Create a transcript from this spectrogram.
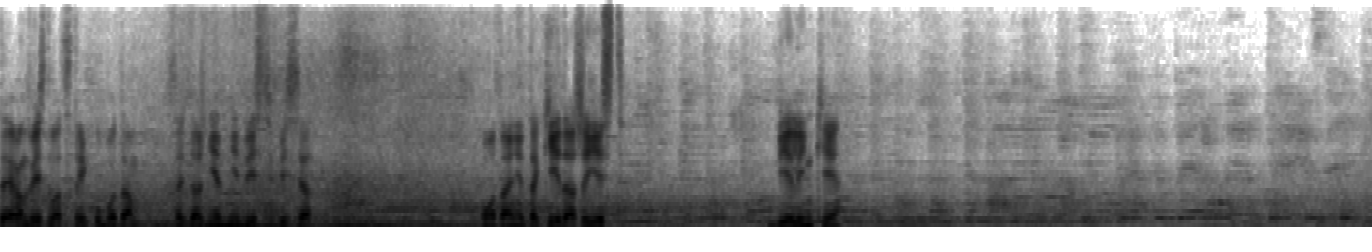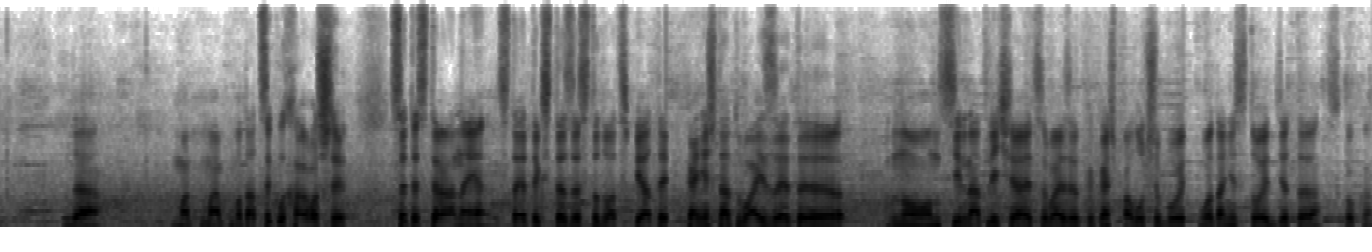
Террон 223 куба там. Кстати, даже нет, не 250. Вот они, такие даже есть. Беленькие. Да, мо мо мотоциклы хорошие. С этой стороны стоит XTZ 125. Конечно, от YZ э, ну, он сильно отличается. YZ, конечно, получше будет. Вот они стоят где-то сколько?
